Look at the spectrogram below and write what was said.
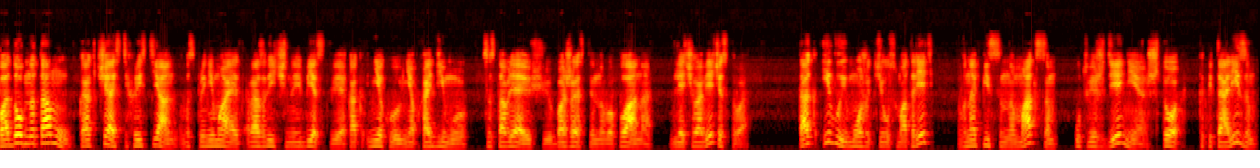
Подобно тому, как часть христиан воспринимает различные бедствия как некую необходимую составляющую божественного плана для человечества, так и вы можете усмотреть в написанном Максом утверждение, что капитализм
